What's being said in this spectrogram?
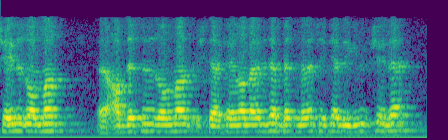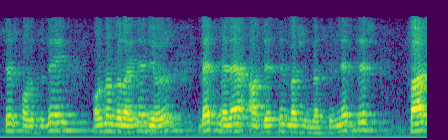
şeyiniz olmaz, e, abdestiniz olmaz, işte peygamberimize besmele çekerdiği gibi bir şey de söz konusu değil. Ondan dolayı ne diyoruz? Besmele abdestin başında sünnettir, farz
